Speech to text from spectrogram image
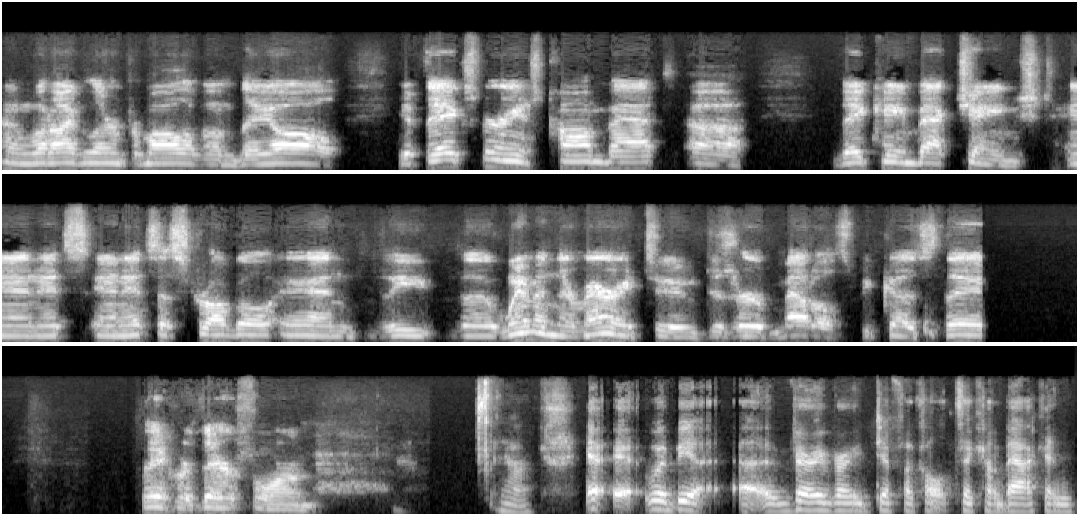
And what I've learned from all of them, they all, if they experience combat, uh, they came back changed. And it's and it's a struggle. And the the women they're married to deserve medals because they they were there for them yeah. It, it would be a, a very very difficult to come back and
